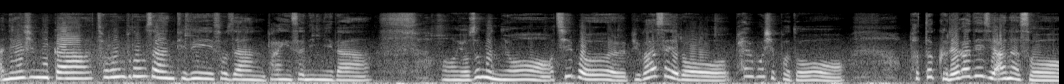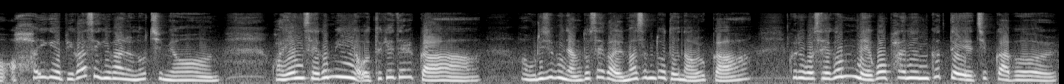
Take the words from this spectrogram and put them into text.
안녕하십니까. 초롱부동산 TV 소장 방희선입니다. 어, 요즘은요 집을 비과세로 팔고 싶어도 퍼뜩 거래가 되지 않아서 아, 이게 비과세 기간을 놓치면 과연 세금이 어떻게 될까? 아, 우리 집은 양도세가 얼마 정도 더 나올까 그리고 세금 내고 파는 그때의 집값을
